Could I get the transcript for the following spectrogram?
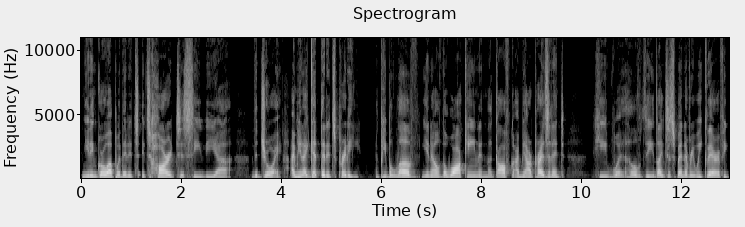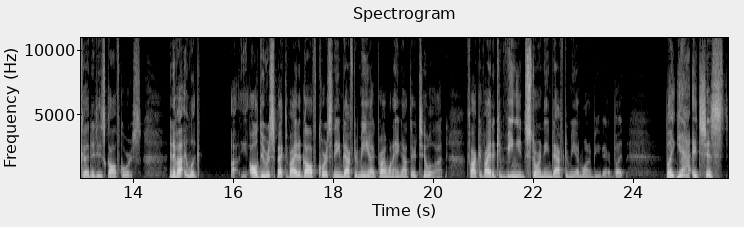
and you didn't grow up with it, it's it's hard to see the uh, the joy. I mean, I get that it's pretty and people love you know the walking and the golf. I mean, our president, he he'll he'd like to spend every week there if he could at his golf course. And if I look, uh, all due respect, if I had a golf course named after me, I'd probably want to hang out there too a lot. Fuck, if I had a convenience store named after me, I'd want to be there. But but yeah, it's just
